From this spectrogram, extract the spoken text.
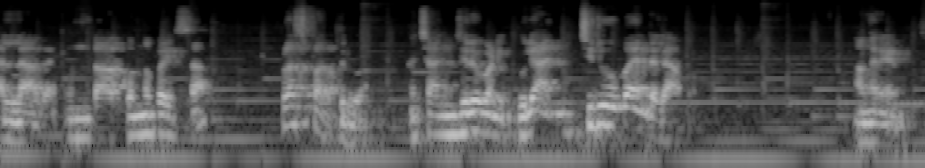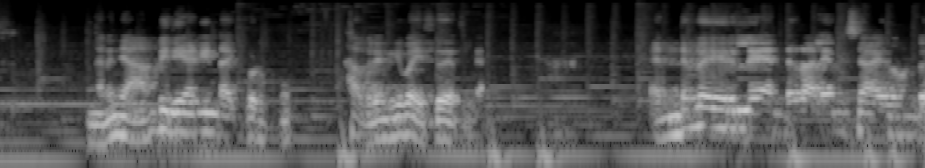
അല്ലാതെ ഉണ്ടാക്കുന്ന പൈസ പ്ലസ് പത്ത് രൂപ. എന്നുവെച്ചാൽ അഞ്ച് രൂപ പണിക്കൂലി അഞ്ച് രൂപ എന്റെ ലാഭം. അങ്ങനെയാണ്. അങ്ങനെ ഞാൻ ബിരിയാണി ഉണ്ടാക്കി കൊടുക്കും. അവരെനിക്ക് പൈസ തരില്ല. എന്റെ പേരിൽ എന്റെ തലയമിച്ച ആയതുകൊണ്ട്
